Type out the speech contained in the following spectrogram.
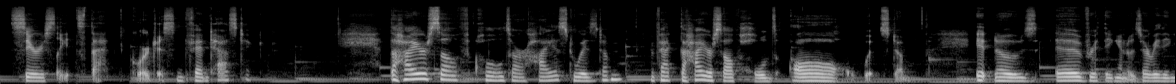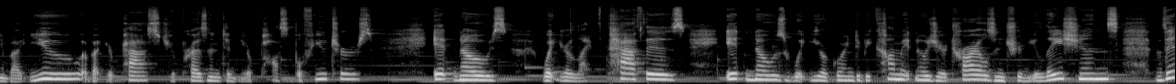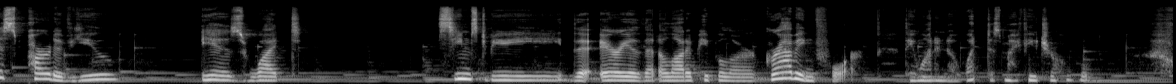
Seriously, it's that gorgeous and fantastic. The higher self holds our highest wisdom. In fact, the higher self holds all wisdom. It knows everything. It knows everything about you, about your past, your present, and your possible futures. It knows what your life path is. It knows what you're going to become. It knows your trials and tribulations. This part of you is what seems to be the area that a lot of people are grabbing for. They want to know what does my future hold?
